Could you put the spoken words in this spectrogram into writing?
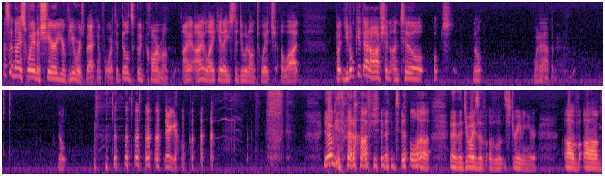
that's a nice way to share your viewers back and forth. It builds good karma. I, I like it. I used to do it on Twitch a lot. But you don't get that option until, oops, no. What happened? There you go. you don't get that option until uh, the joys of, of streaming here, of um,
